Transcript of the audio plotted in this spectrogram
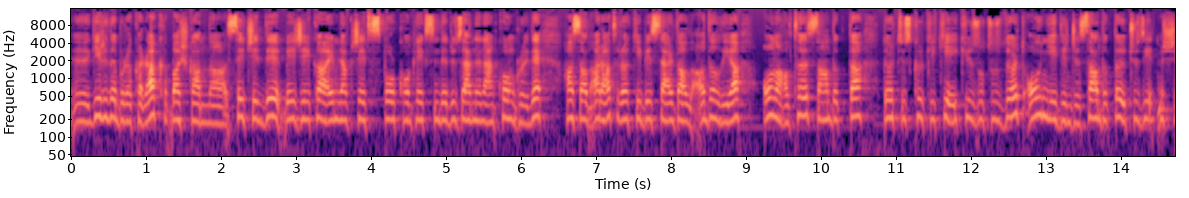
e, geride bırakarak başkanlığa seçildi. BCK Emlakçı Spor Kompleksinde düzenlenen kongrede Hasan Arat rakibi Serdal Adalı'ya 16 sandıkta 442 234 17. sandıkta 370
